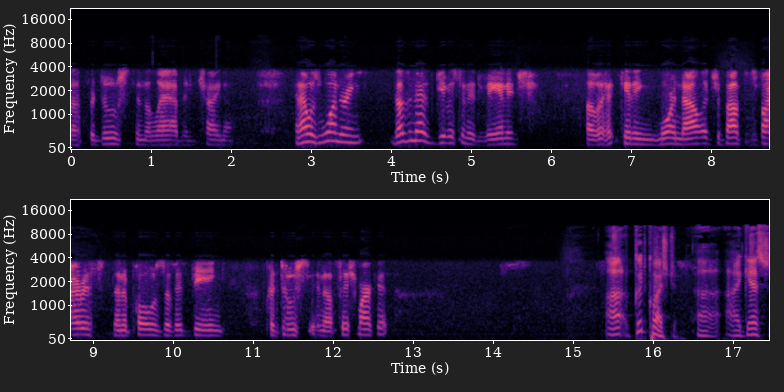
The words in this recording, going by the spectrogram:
uh, produced in the lab in China. And I was wondering, doesn't that give us an advantage of getting more knowledge about this virus than opposed of it being produced in a fish market? Uh, good question. Uh, I guess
